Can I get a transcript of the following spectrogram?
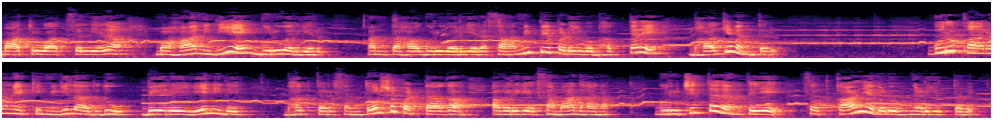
ಮಾತೃವಾತ್ಸಲ್ಯದ ಮಹಾನಿಧಿಯೇ ಗುರುವರ್ಯರು. ಅಂತಹ ಗುರುವರ್ಯರ ಸಾಮೀಪ್ಯ ಪಡೆಯುವ ಭಕ್ತರೇ ಭಾಗ್ಯವಂತರು. ಗುರು ಕಾರುಣ್ಯಕ್ಕೆ ಮಿಗಿಲಾದುದು ಬೇರೆ ಏನಿದೆ? ಭಕ್ತರು ಸಂತೋಷಪಟ್ಟಾಗ ಅವರಿಗೆ ಸಮಾಧಾನ. ಗುರುಚಿತ್ತದಂತೆಯೇ ಸತ್ಕಾರ್ಯಗಳು ನಡೆಯುತ್ತವೆ.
